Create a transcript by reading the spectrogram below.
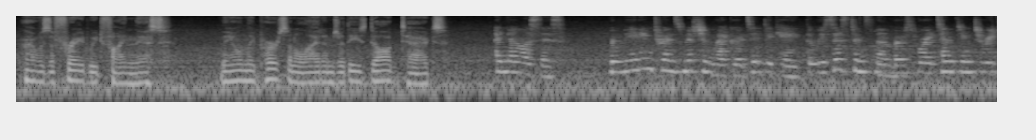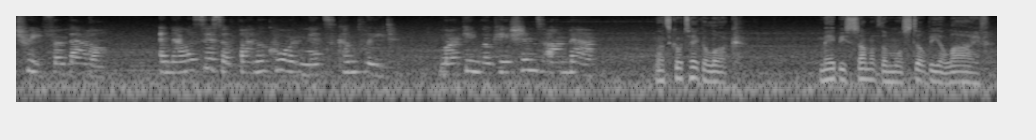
I was afraid we'd find this. The only personal items are these dog tags. Analysis. Remaining transmission records indicate the Resistance members were attempting to retreat from battle. Analysis of final coordinates complete. Marking locations on map. Let's go take a look. Maybe some of them will still be alive.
